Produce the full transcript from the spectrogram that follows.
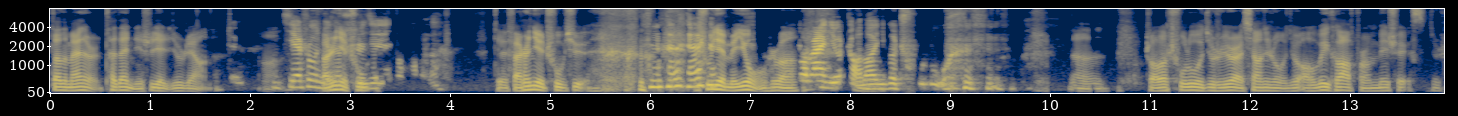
doesn't matter，它在你的世界里就是这样的，对，你接受你的世界就好了，对，反正你也出不去，出去也没用，是吧？要不然你就找到一个出路。嗯，找到出路就是有点像那种，就哦，wake up from matrix，就是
